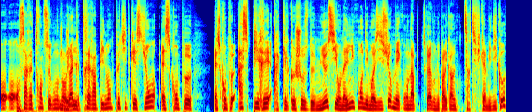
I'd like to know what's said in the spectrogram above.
On, on- on s'arrête 30 secondes, Jean-Jacques. Oui. Très rapidement, petite question. Est-ce qu'on peut, est-ce qu'on peut aspirer à quelque chose de mieux si on a uniquement des moisissures, mais qu'on a, parce que là, vous nous parlez quand même de certificats médicaux.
